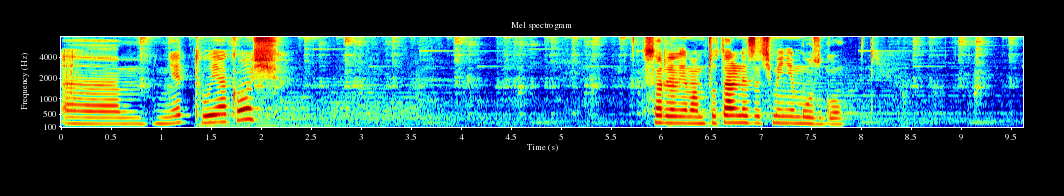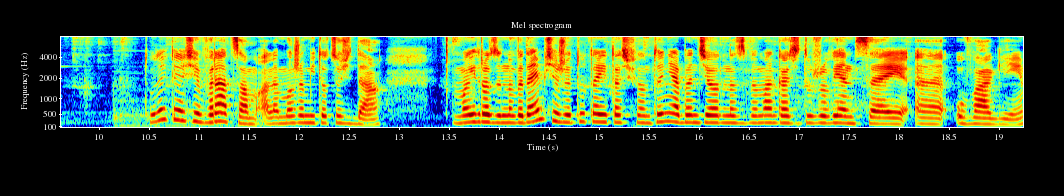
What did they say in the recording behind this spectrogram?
Um, nie tu jakoś? Sorry, ale ja mam totalne zaćmienie mózgu. Tutaj to ja się wracam, ale może mi to coś da. Moi drodzy, no wydaje mi się, że tutaj ta świątynia będzie od nas wymagać dużo więcej e, uwagi.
